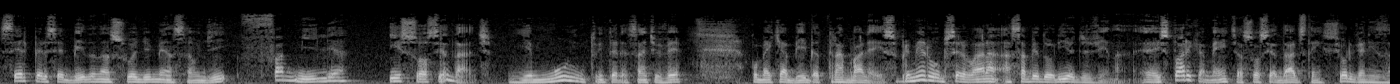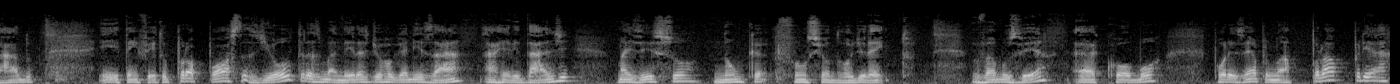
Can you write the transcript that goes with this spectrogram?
ser percebida na sua dimensão de família e sociedade. E é muito interessante ver como é que a Bíblia trabalha isso. Primeiro, observar a, a sabedoria divina. É, historicamente, as sociedades têm se organizado e têm feito propostas de outras maneiras de organizar a realidade, mas isso nunca funcionou direito. Vamos ver é, como, por exemplo, na própria,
